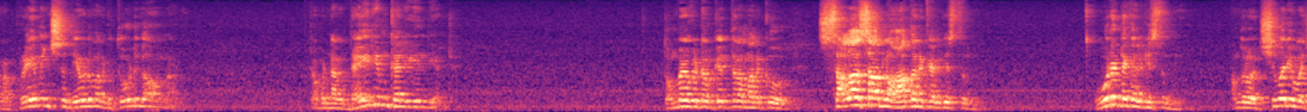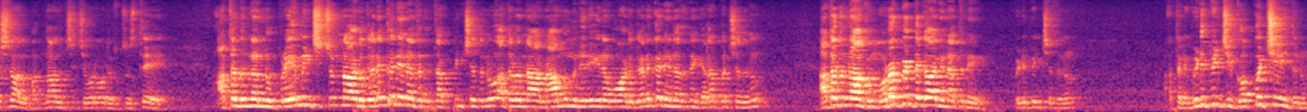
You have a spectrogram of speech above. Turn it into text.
మన ప్రేమించిన దేవుడు మనకు తోడుగా ఉన్నాడు. కాబట్టి నాకు ధైర్యం కలిగింది అంటే. తొంభై ఒకటో కీర్తన మనకు చాలాసార్లు ఆదరణ కలిగిస్తుంది. ఊరట కలిగిస్తుంది. అందులో చివరి వచనాలు పద్నాలుగు చివరి వరకు చూస్తే అతడు నన్ను ప్రేమించుచున్నాడు గనుక నేను అతను తప్పించదును. అతడు నా నామము నిరిగిన వాడు గనుక నేను అతని గెలపరచదును. అతడు నాకు మొరపెట్టగా నేను అతని విడిపించదును. అతను విడిపించి గొప్ప చేయుదును.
